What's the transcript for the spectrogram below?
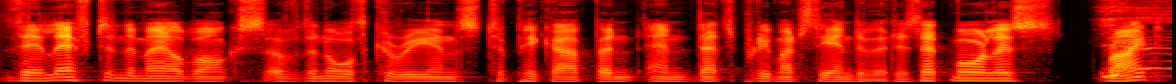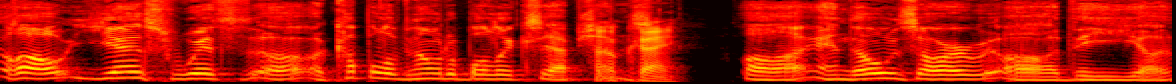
They're left in the mailbox of the North Koreans to pick up, and, and that's pretty much the end of it. Is that more or less right? Oh, yes, with uh, a couple of notable exceptions. Okay. uh, and those are uh, the uh,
